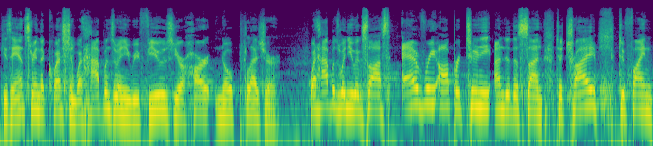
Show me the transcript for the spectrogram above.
He's answering the question what happens when you refuse your heart no pleasure? What happens when you exhaust every opportunity under the sun to try to find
